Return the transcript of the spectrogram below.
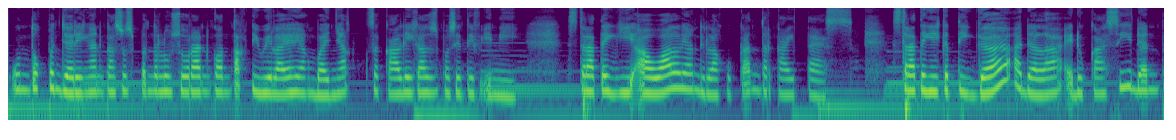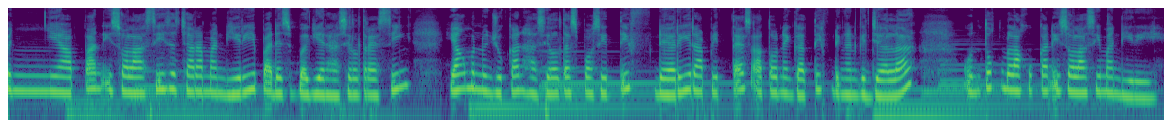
untuk penjaringan kasus penelusuran kontak di wilayah yang banyak sekali kasus positif ini. Strategi awal yang dilakukan terkait tes. Strategi ketiga adalah edukasi dan penyiapan isolasi secara mandiri pada sebagian hasil tracing yang menunjukkan hasil tes positif dari rapid test atau negatif dengan gejala untuk melakukan isolasi mandiri.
